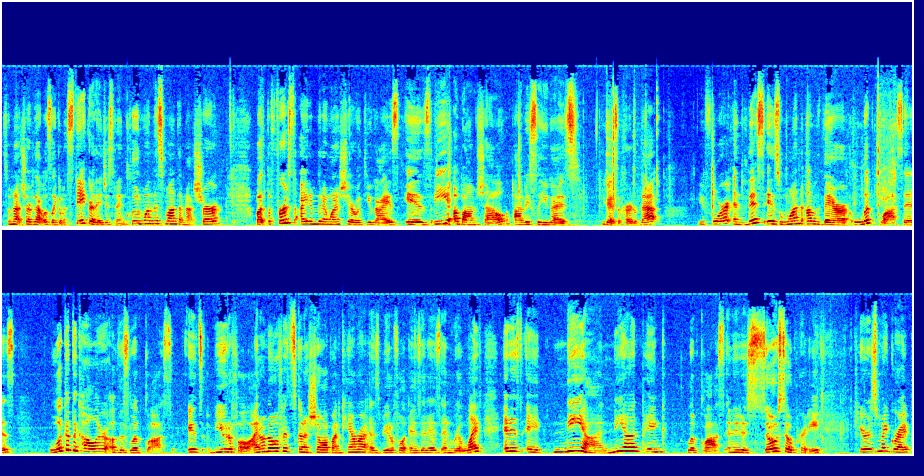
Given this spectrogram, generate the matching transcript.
So I'm not sure if that was like a mistake or they just didn't include one this month. I'm not sure. But the first item that I want to share with you guys is Be a Bombshell. Obviously you guys, you guys have heard of that before. And this is one of their lip glosses. Look at the color of this lip gloss. It's beautiful. I don't know if it's going to show up on camera as beautiful as it is in real life. It is a neon, neon pink lip gloss and it is so, so pretty. Here's my gripe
